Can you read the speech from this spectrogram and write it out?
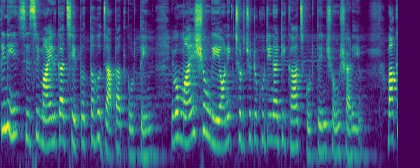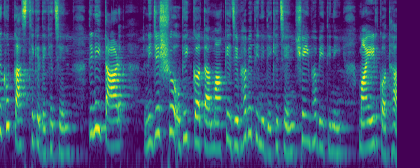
তিনি শ্রী শ্রী মায়ের কাছে প্রত্যহ যাতায়াত করতেন এবং মায়ের সঙ্গে অনেক ছোট ছোট খুঁটিনাটি কাজ করতেন সংসারে। মাকে খুব কাছ থেকে দেখেছেন। তিনি তার নিজস্ব অভিজ্ঞতা মাকে যেভাবে তিনি দেখেছেন, সেইভাবেই তিনি মায়ের কথা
